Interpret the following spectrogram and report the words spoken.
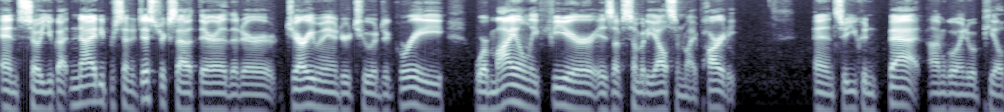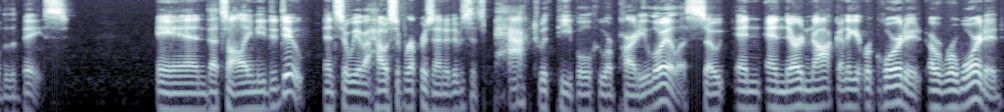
and so you've got ninety percent of districts out there that are gerrymandered to a degree where my only fear is of somebody else in my party, and so you can bet I'm going to appeal to the base and that's all I need to do. And so we have a House of Representatives that's packed with people who are party loyalists. So and and they're not going to get recorded or rewarded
